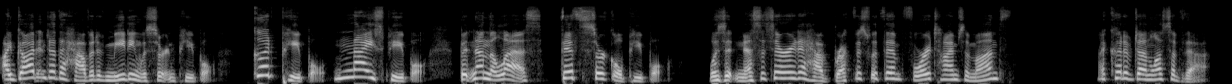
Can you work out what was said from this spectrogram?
I got into the habit of meeting with certain people good people, nice people, but nonetheless, fifth circle people. Was it necessary to have breakfast with them four times a month? I could have done less of that.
